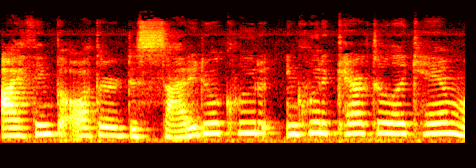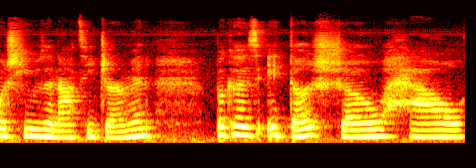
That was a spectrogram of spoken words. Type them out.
I think the author decided to include include a character like him, which he was a Nazi German, because it does show how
